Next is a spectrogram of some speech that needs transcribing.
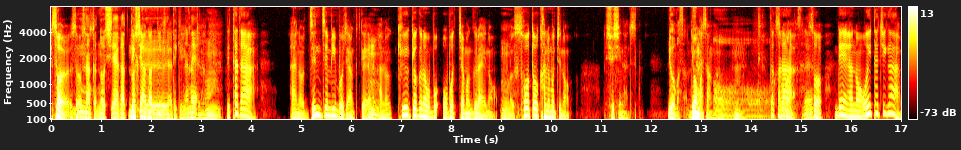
そうそうなんかのし上がっていくのし上がってきたっていう感じの。うん。でただあの全然貧乏じゃなくて、うん。あの究極のお坊ちゃまぐらいの、うん。相当金持ちの出身なんですよ。龍馬さんね。龍馬さんが。おー。だからですね。そう。であの生い立ちが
